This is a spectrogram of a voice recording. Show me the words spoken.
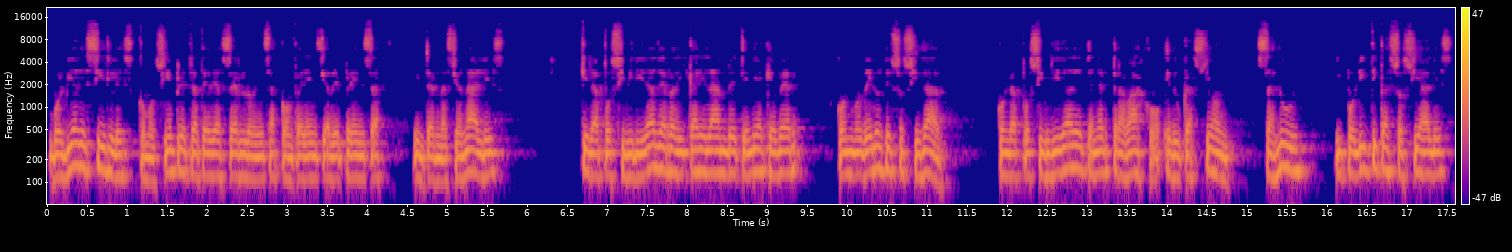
Volví a decirles, como siempre traté de hacerlo en esas conferencias de prensa internacionales, que la posibilidad de erradicar el hambre tenía que ver con modelos de sociedad, con la posibilidad de tener trabajo, educación, salud y políticas sociales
